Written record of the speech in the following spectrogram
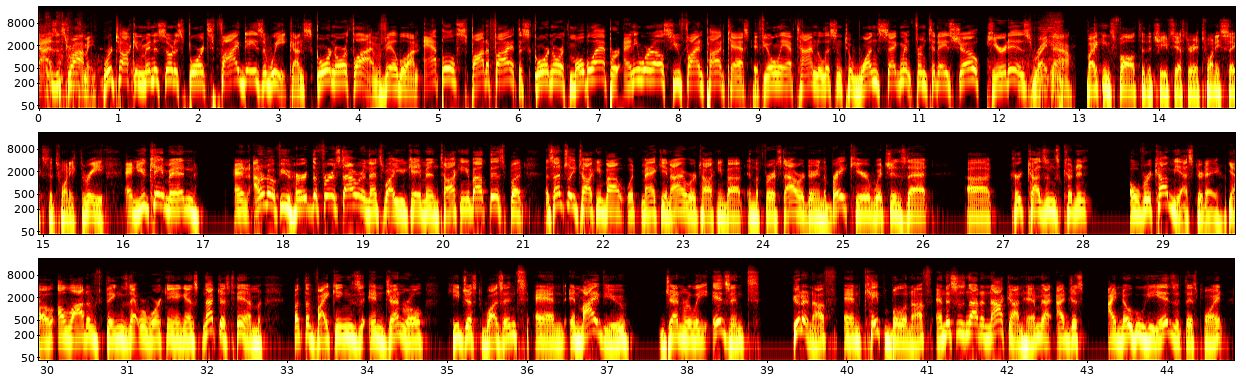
guys, it's Ramie. We're talking Minnesota sports five days a week on SKOR North Live, available on Apple, Spotify, at the SKOR North mobile app, or anywhere else you find podcasts. If you only have time to listen to one segment from today's show, here it is right now. Vikings fall to the Chiefs yesterday, 26 to 23. And you came in, and I don't know if you heard the first hour, and that's why you came in talking about this, but essentially talking about what Mackey and I were talking about in the first hour during the break here, which is that uh, Kirk Cousins couldn't overcome yesterday. Yeah. A, a lot of things that were working against not just him, but the Vikings in general. He just wasn't, and in my view, generally isn't good enough and capable enough. And this is not a knock on him. I, I just I know who he is at this point.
